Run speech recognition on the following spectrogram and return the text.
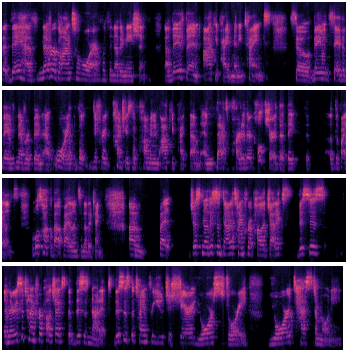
that they have never gone to war with another nation. Now, they've been occupied many times. So they would say that they've never been at war, but different countries have come in and occupied them. And that's part of their culture that they, that, the violence. And we'll talk about violence another time. Um, but just know this is not a time for apologetics. This is, and there is a time for apologetics, but this is not it. This is the time for you to share your story, your testimony.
